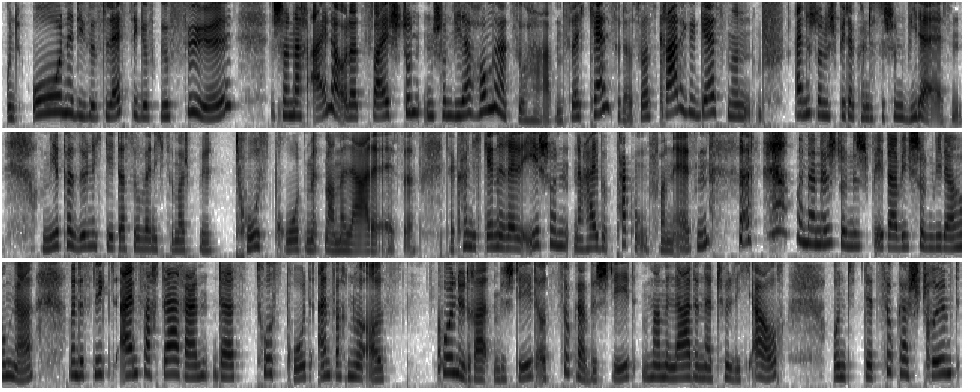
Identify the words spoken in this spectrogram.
und ohne dieses lästige Gefühl, schon nach einer oder zwei Stunden schon wieder Hunger zu haben. Vielleicht kennst du das. Du hast gerade gegessen und eine Stunde später könntest du schon wieder essen. Und mir persönlich geht das so, wenn ich zum Beispiel Toastbrot mit Marmelade esse. Da könnte ich generell eh schon eine halbe Packung von essen und eine Stunde später habe ich schon wieder Hunger. Und es liegt einfach daran, dass Toastbrot einfach nur aus Kohlenhydraten besteht, aus Zucker besteht, Marmelade natürlich auch. Und der Zucker strömt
